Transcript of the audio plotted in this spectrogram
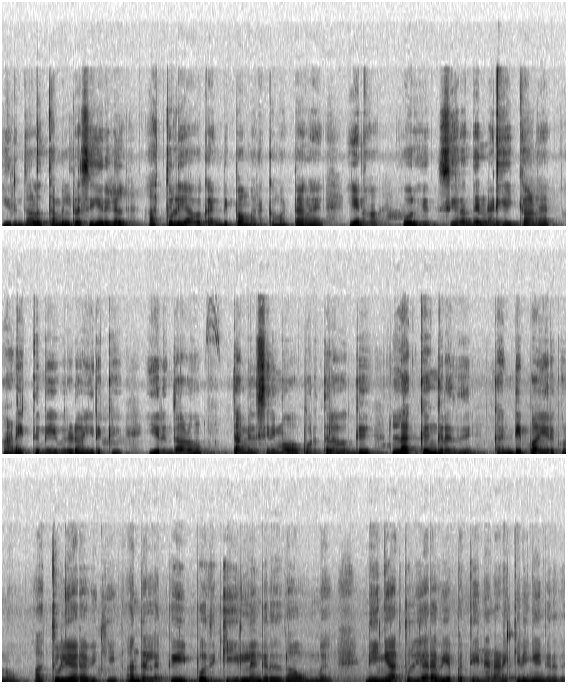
இருந்தாலும் தமிழ் ரசிகர்கள் அத்துல்யாவை கண்டிப்பாக மறக்க மாட்டாங்க. ஏன்னா ஒரு சிறந்த நடிகைக்கான அனைத்துமே இவரிடம் இருக்குது இருந்தாலும் தமிழ் சினிமாவை பொறுத்தளவுக்கு லக்குங்கிறது கண்டிப்பாக இருக்கணும். அத்துல்யா ரவிக்கு அந்த லக்கு இப்போதைக்கு இல்லைங்கிறது தான் உண்மை. நீங்கள் அத்துல்யா ரவியை பற்றி என்ன நினைக்கிறீங்கிறத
